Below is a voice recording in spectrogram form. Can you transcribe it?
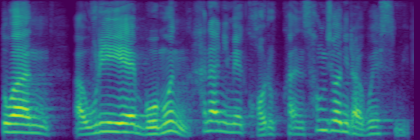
또한 아, 우리의 몸은 하나님의 거룩한 성전이라고 했습니다.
